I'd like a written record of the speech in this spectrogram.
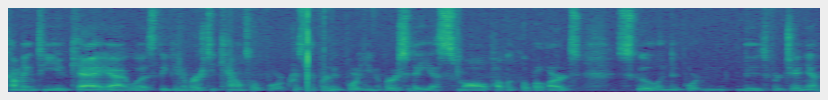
coming to UK, I was the University Counsel for Christopher Newport University, a small public liberal arts school in Newport News, Virginia.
